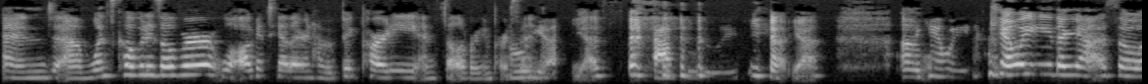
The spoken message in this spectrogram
And um, once COVID is over, we'll all get together and have a big party and celebrate in person. Oh, yeah. Yes. Absolutely. yeah, yeah. I Um, can't wait. Can't wait either, yeah. So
